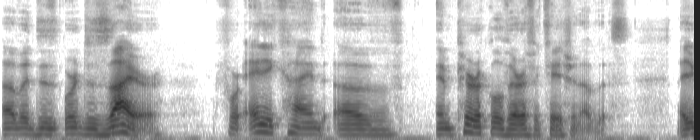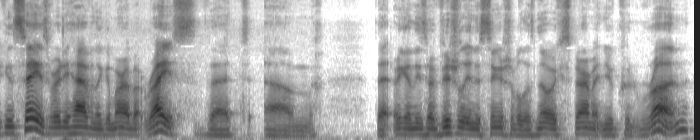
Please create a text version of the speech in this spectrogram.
of a de- or desire for any kind of empirical verification of this. Now you can say, as we already have in the Gemara about rice, that um, that again these are visually indistinguishable. There's no experiment you could run,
